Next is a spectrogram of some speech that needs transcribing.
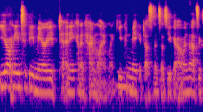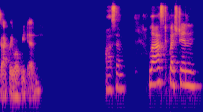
you don't need to be married to any kind of timeline. Like you can mm-hmm. make adjustments as you go. And that's exactly what we did. Awesome. Last question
